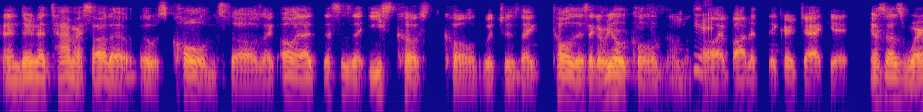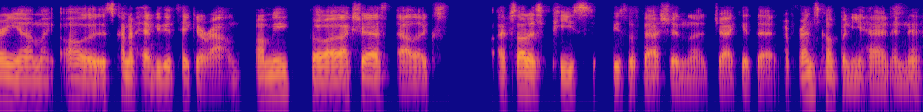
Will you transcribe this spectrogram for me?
and during that time, I saw that it was cold. So I was like, "Oh, that this is an East Coast cold, which is like told it's like a real cold." Yeah. So I bought a thicker jacket. As I was wearing it, I'm like, "Oh, it's kind of heavy to take around on me." So I actually asked Alex I saw this piece piece of fashion uh, jacket that my friend's company had, and it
